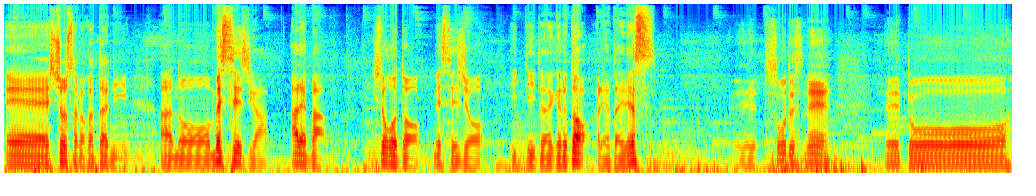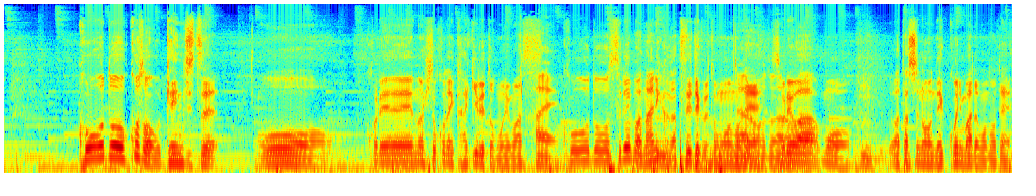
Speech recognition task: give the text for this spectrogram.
えー視聴者の方に、あのーメッセージがあれば一言メッセージを言っていただけるとありがたいですえーとそうですね。えっ、と行動こそ現実。おおこれの一言に限ると思います、はい。行動すれば何かがついてくると思うので、うんそれはもうう私の根っこにもあるもので、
